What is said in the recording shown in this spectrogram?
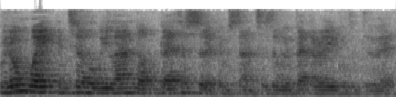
We don't wait until we land on better circumstances and we're better able to do it.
